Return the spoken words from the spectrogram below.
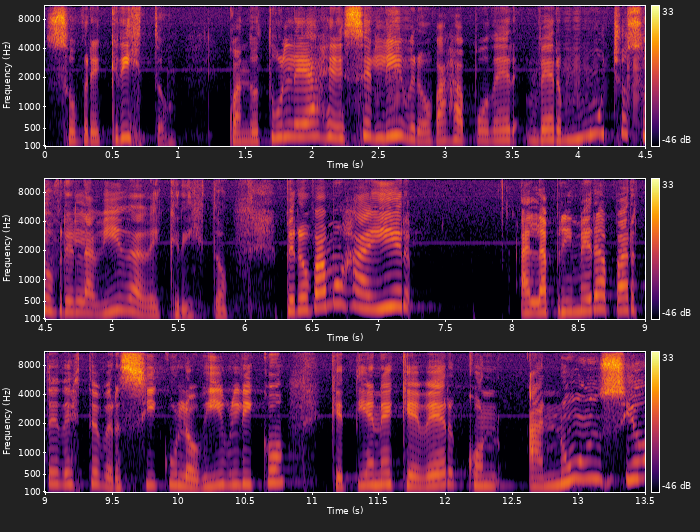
Sobre Cristo. Cuando tú leas ese libro vas a poder ver mucho sobre la vida de Cristo. Pero vamos a ir a la primera parte de este versículo bíblico que tiene que ver con anuncio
